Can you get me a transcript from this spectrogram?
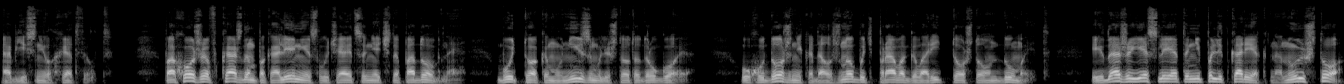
объяснил Хэтфилд. Похоже, в каждом поколении случается нечто подобное, будь то коммунизм или что-то другое. У художника должно быть право говорить то, что он думает. И даже если это не политкорректно, ну и что?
